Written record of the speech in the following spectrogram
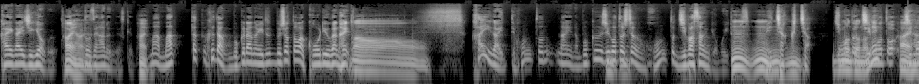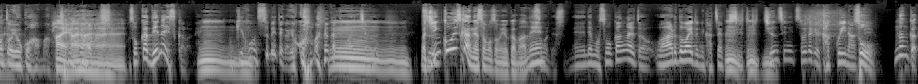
海外事業部。当然あるんですけど、はいまあ全く普段僕らのいる部署とは交流がないので。海外って本当ないな。僕仕事してるの本当地場産業もいるんですよ。うんうんうんうんめちゃくちゃ。地元のね。地元、地元横浜みはいたいな。そっから出ないですからうね。ん。基本すべてが横浜の中で終わっちゃう。まあ人口ですからね、そもそも横浜はねそう。ですね。でもそう考えると、ワールドワイドに活躍してる人って純粋にそれだけでかっこいいなって。そう。なんか、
